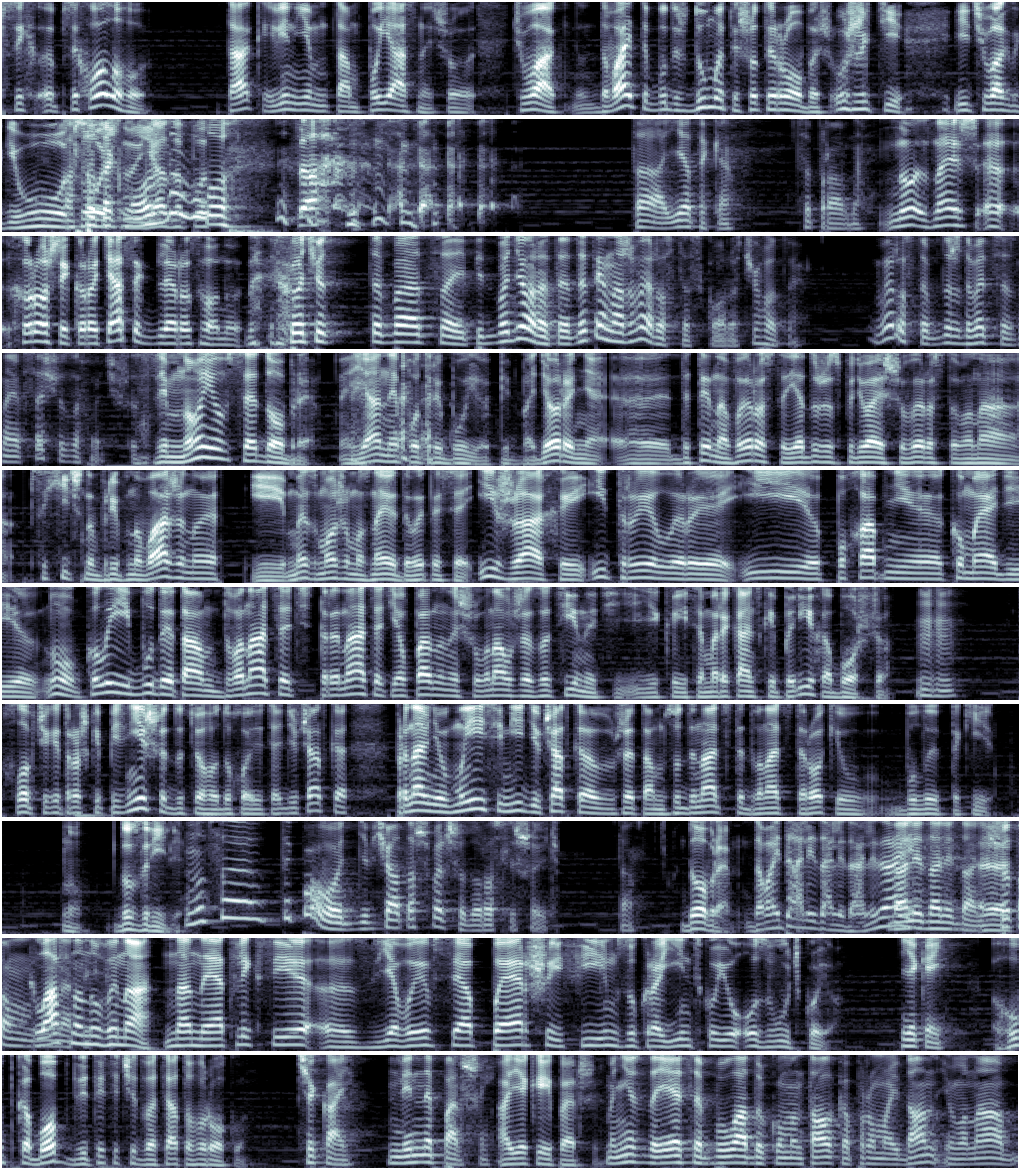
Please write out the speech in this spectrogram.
псих, психологу, так, і він їм там пояснить, що чувак, давай ти будеш думати, що ти робиш у житті. І чувак такий, о, а точно, так можна я заплатив. Так. Та, є таке. Це правда. Ну, знаєш, е, хороший коротясик для розгону. Хочу тебе цей підбадьорити. Дитина ж виросте скоро. Чого ти? Виросте, будеш дивитися з нею все, що захочеш. Зі мною все добре. Я не потребую підбадьорення. Е, Дитина виросте. Я дуже сподіваюся, що виросте вона психічно врівноваженою, і ми зможемо з нею дивитися і жахи, і трилери, і похабні комедії. Ну, коли їй буде там 12-13, я впевнений, що вона вже зацінить якийсь американський пиріг або що. Угу. Хлопчики трошки пізніше до цього доходять, а дівчатка, принаймні в моїй сім'ї дівчатка вже там з 11-12 років були такі, ну, дозрілі. Ну, це типово, дівчата швидше дорослішають. Так. Добре, давай далі, далі, далі. Далі, далі, далі. Е, Що там? Класна на новина. На Нетфліксі е, з'явився перший фільм з українською озвучкою. Який? Губка Боб 2020 року. Чекай, він не перший. А який перший? Мені здається, була документалка про Майдан, і вона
